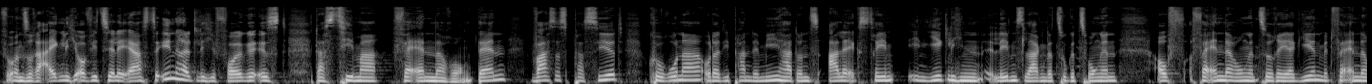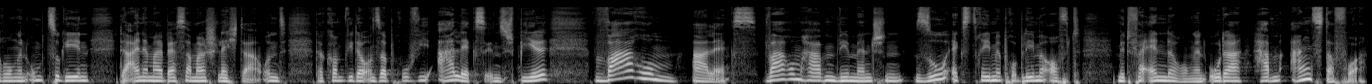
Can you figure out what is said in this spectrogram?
für unsere eigentlich offizielle erste inhaltliche Folge ist das Thema Veränderung. Denn was ist passiert? Corona oder die Pandemie hat uns alle extrem in jeglichen Lebenslagen dazu gezwungen, auf Veränderungen zu reagieren, mit Veränderungen umzugehen. Der eine mal besser, mal schlechter. Und da kommt wieder unser Profi Alex ins Spiel. Warum, Alex, warum haben wir Menschen so extreme Probleme oft mit Veränderungen oder haben Angst davor?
